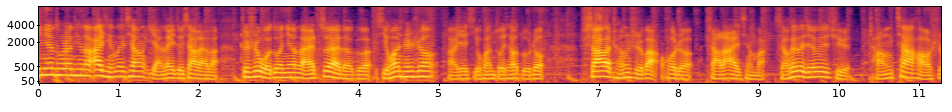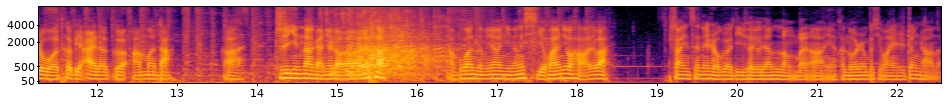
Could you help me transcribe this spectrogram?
今天突然听到爱情的枪，眼泪就下来了。这是我多年来最爱的歌，喜欢陈升啊，也喜欢左小诅咒，杀了诚实吧，或者杀了爱情吧。小黑的结尾曲。常恰好是我特别爱的歌啊，么哒，啊，知音呢，感觉找到了，对吧？啊，不管怎么样，你能喜欢就好，对吧？上一次那首歌的确有点冷门啊，也很多人不喜欢也是正常的。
